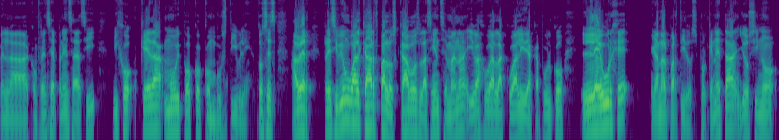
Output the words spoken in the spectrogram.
en la, conferencia de prensa así, dijo, queda muy poco combustible. Entonces, a ver, recibió un wild card para los Cabos la siguiente semana y va a jugar la quali de Acapulco. Le urge ganar partidos, porque neta, yo si no,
